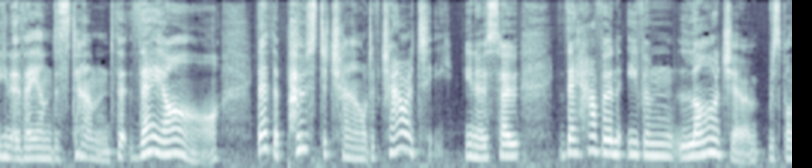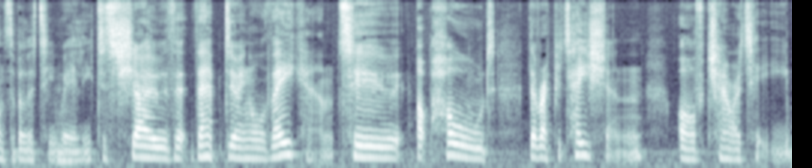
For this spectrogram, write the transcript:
you know, they understand that they are, they're the poster child of charity, you know, so they have an even larger responsibility, mm. really, to show that they're doing all they can to uphold the reputation of charity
